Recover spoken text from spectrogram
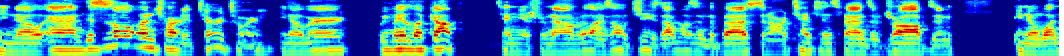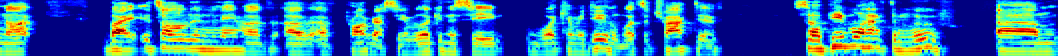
you know, and this is all uncharted territory. You know, where we may look up 10 years from now and realize, oh, geez, that wasn't the best, and our attention spans have dropped, and you know whatnot. But it's all in the name of, of, of progress. You know, we're looking to see what can we do, what's attractive. So people have to move. Um,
